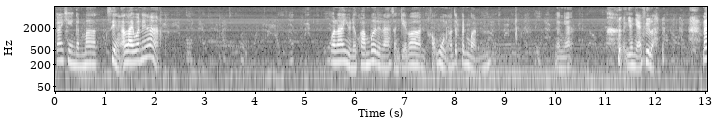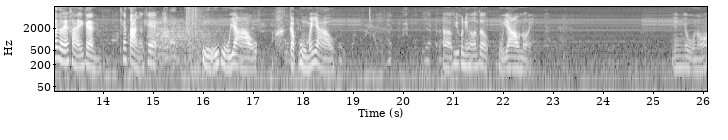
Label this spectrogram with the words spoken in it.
ใกล้เคียงกันมาก เสียงอะไรวะเนี่ย เวลาอยู่ในความมืดเลยนะ สังเกตว่าเขาหุ่นเขาจะเป็นเหมือน อย่างเงี้ย อย่างเงี้ยคืออะไร น่าจะคล้ายกัน แค่ต่างกันแค่ หูหูยาว กับหูไม่ยาวอ่าพี่คนนี้เขาจะหูยาวหน่อย ยังอยู่เนาะ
